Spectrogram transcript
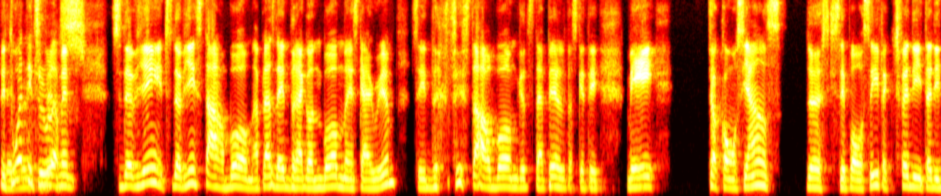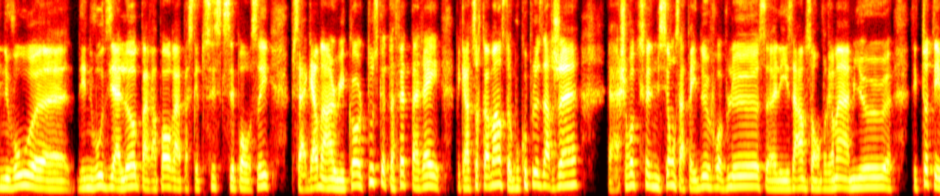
Mais toi, tu es toujours la même. Tu deviens, tu deviens Starborn. À place d'être Dragonborn dans Skyrim, c'est c'est Starborn que tu t'appelles parce que tu es. Mais tu as conscience de ce qui s'est passé. Fait que tu fais des, as des nouveaux, euh, des nouveaux dialogues par rapport à parce que tu sais ce qui s'est passé, puis ça garde un record tout ce que tu as fait pareil. Mais quand tu recommences, tu as beaucoup plus d'argent. À chaque fois que tu fais une mission, ça paye deux fois plus. euh, les armes sont vraiment mieux. C'est tout est,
